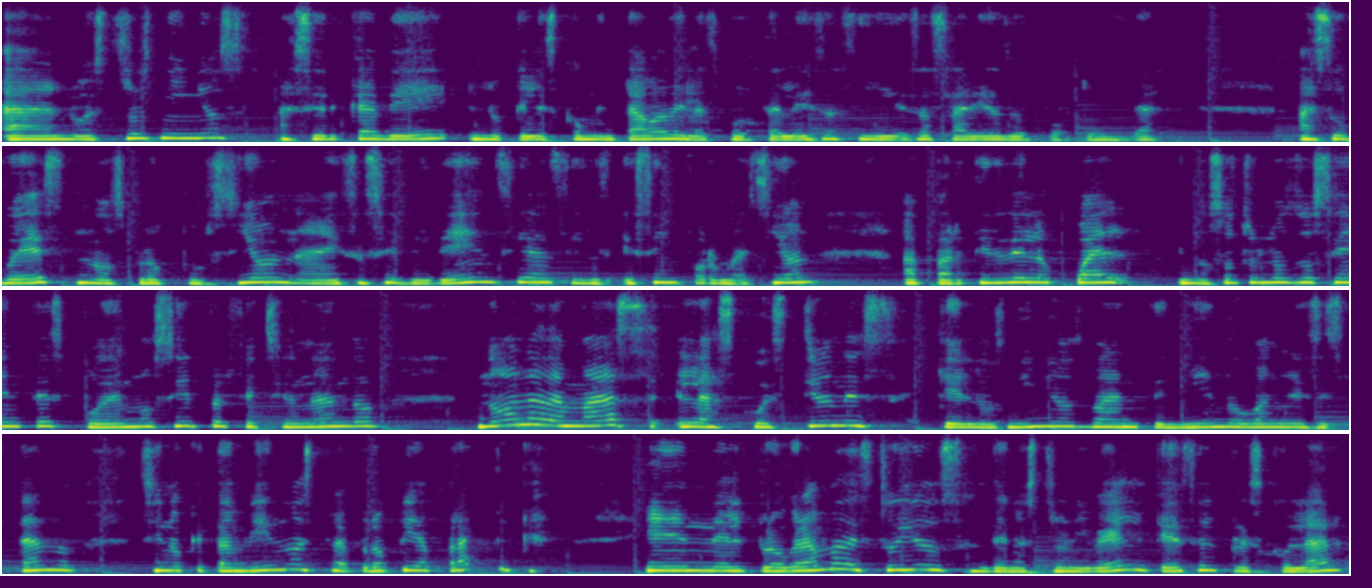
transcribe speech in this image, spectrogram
a nuestros niños acerca de lo que les comentaba de las fortalezas y esas áreas de oportunidad. A su vez nos proporciona esas evidencias y esa información a partir de lo cual nosotros los docentes podemos ir perfeccionando no nada más las cuestiones que los niños van teniendo, van necesitando, sino que también nuestra propia práctica. En el programa de estudios de nuestro nivel, que es el preescolar,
